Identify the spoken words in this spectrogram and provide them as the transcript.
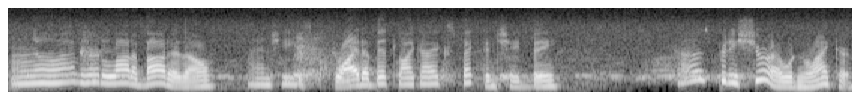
No, I've heard a lot about her, though. And she's quite a bit like I expected she'd be. I was pretty sure I wouldn't like her.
